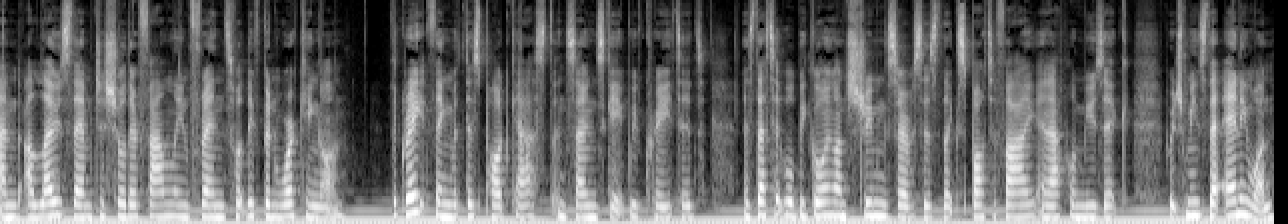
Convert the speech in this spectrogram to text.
and allows them to show their family and friends what they've been working on. The great thing with this podcast and soundscape we've created is that it will be going on streaming services like Spotify and Apple Music, which means that anyone,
